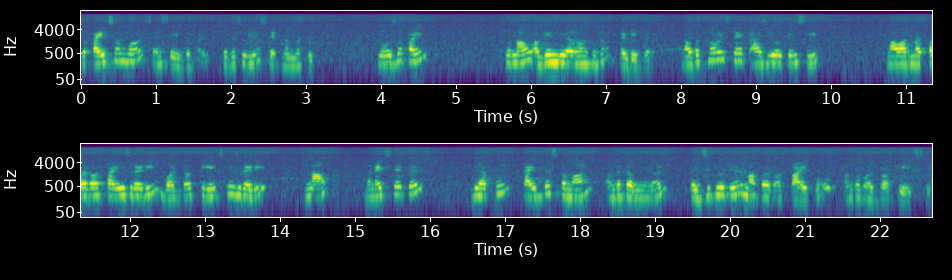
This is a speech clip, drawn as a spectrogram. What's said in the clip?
So type some words and save the file. So this is your step number two. Close the file. So now again we are on to the editor. Now the third step as you can see, now our mapper.py is ready, word.txt is ready. Now the next step is we have to type this command on the terminal to execute your mapper.py code on the word.txt.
